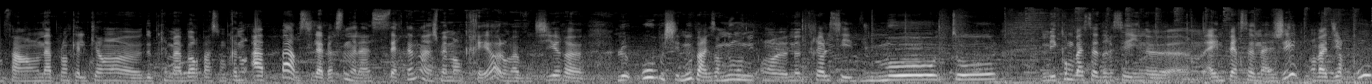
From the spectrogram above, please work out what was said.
enfin en appelant quelqu'un euh, de prime abord par son prénom. À part si la personne a un certain âge, même en créole, on va vous dire euh, le ou chez nous par exemple. Nous notre créole c'est du moto. Mais quand on va s'adresser à une personne âgée, on va dire ou.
